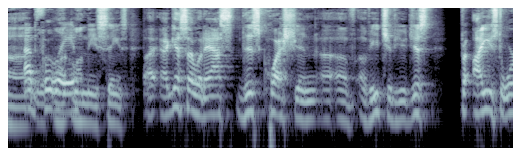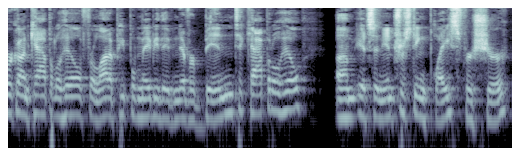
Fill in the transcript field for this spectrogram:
Uh, Absolutely on, on, these things. I, I, guess I would ask this question uh, of of each of you. Just I used to work on Capitol Hill. For a lot of people, maybe they've never been to Capitol Hill. Um, it's an interesting place for sure.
